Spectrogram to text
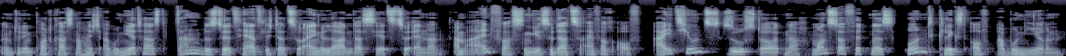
und du den Podcast noch nicht abonniert hast, dann bist du jetzt herzlich dazu eingeladen, das jetzt zu ändern. Am einfachsten gehst du dazu einfach auf iTunes, suchst dort nach Monster Fitness und klickst auf Abonnieren.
